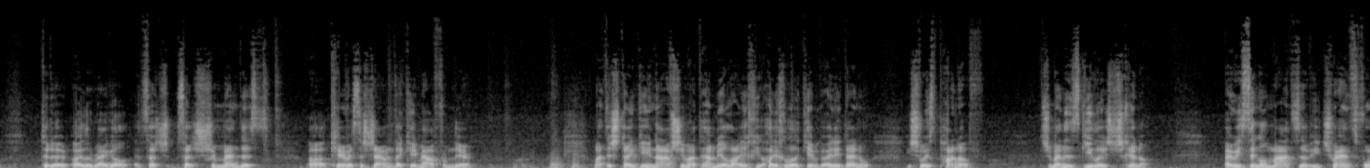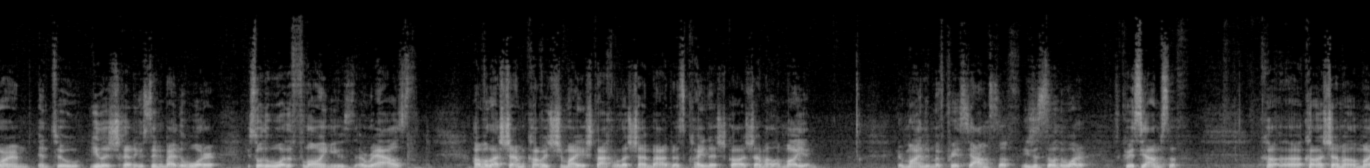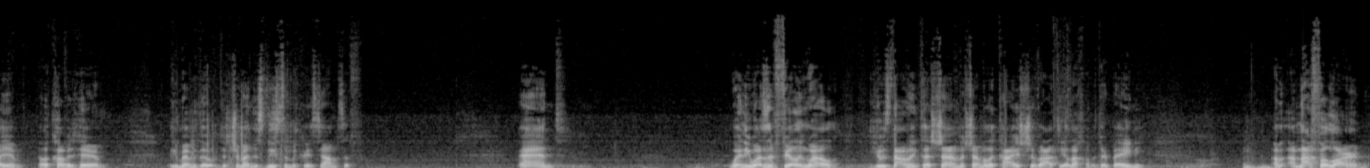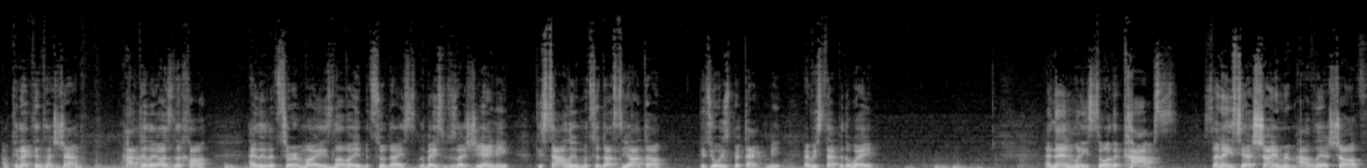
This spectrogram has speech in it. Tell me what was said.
to the Oile Regal and such such tremendous uh, Kirvis Hashem that came out from there. Tremendous gila shchina. Every single matzav he transformed into gila shchina. He was sitting by the water. He saw the water flowing. He was aroused. Havel Hashem kavod shemai yishtachvel Hashem b'hadras kaidesh kol Hashem. He reminded him of Kriyas Yamsuf. He just saw the water. It's Kriyas Yamsuf. Kol uh, Hashem alamayim al kavod hirim. You remember the, the tremendous nisim of Kriyas Yamsuf. And when he wasn't feeling well, he was davening to Hashem, Hashem Alakai Shavati Alecha V'ter I'm, I'm not forlorn, I'm connected to Hashem. Hate le'oznecha, heli le'tzur moiz, lavai mitzudais, lebeis mitzudai shieni, kisalu mitzudasi ata, because you always protect me every step of the way. And then when he saw the cops, Sanesi Hashaimrim, Havle Hashav,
